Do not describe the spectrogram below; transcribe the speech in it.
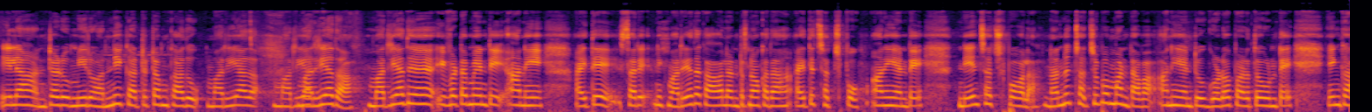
ఇలా అంటాడు మీరు అన్నీ కట్టడం కాదు మర్యాద మర్యాద మర్యాద? మర్యాద ఇవ్వటం ఏంటి అని అయితే సరే నీకు మర్యాద కావాలంటున్నావు కదా అయితే చచ్చిపో అని అంటే నేను చచ్చిపోవాలా? నన్ను చచ్చిపోమంటావా? అని అంటూ గొడవ పడుతూ ఉంటే ఇంకా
